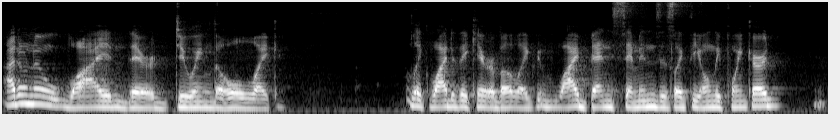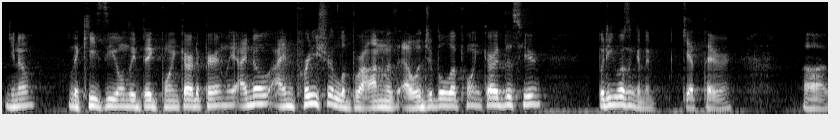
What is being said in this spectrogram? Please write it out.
I don't know why they're doing the whole like, like why do they care about like why Ben Simmons is like the only point guard? You know, like he's the only big point guard apparently. I know. I'm pretty sure LeBron was eligible at point guard this year but he wasn't going to get there uh,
